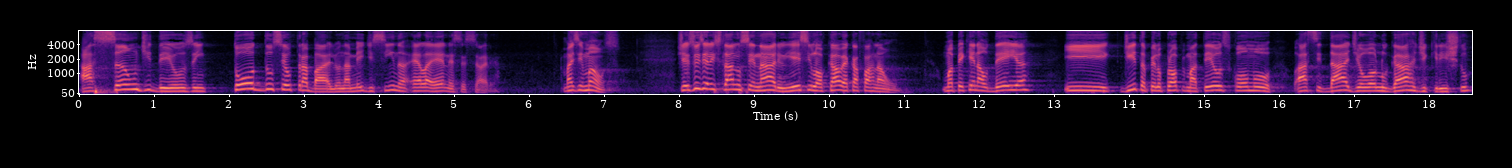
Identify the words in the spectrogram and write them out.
a ação de Deus em todo o seu trabalho na medicina, ela é necessária. Mas irmãos, Jesus ele está no cenário e esse local é Cafarnaum, uma pequena aldeia e dita pelo próprio Mateus como a cidade ou o lugar de Cristo.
